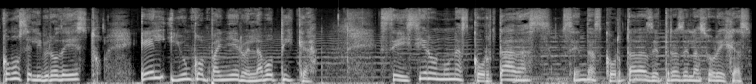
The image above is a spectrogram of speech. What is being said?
¿Cómo se libró de esto? Él y un compañero en la botica se hicieron unas cortadas, sendas cortadas detrás de las orejas,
